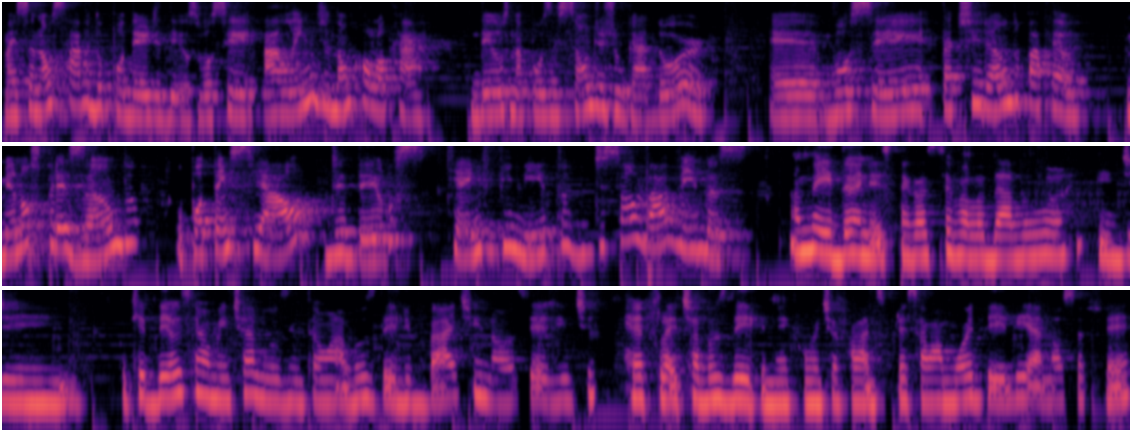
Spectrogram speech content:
Mas você não sabe do poder de Deus. Você, além de não colocar Deus na posição de julgador, é, você está tirando o papel menosprezando o potencial de Deus, que é infinito, de salvar vidas. Amei, Dani, esse negócio que você falou da lua e de. Porque Deus realmente é a luz, então a luz dele bate em nós e a gente reflete a luz dele, né? Como eu tinha falado, expressar o amor dele e a nossa fé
